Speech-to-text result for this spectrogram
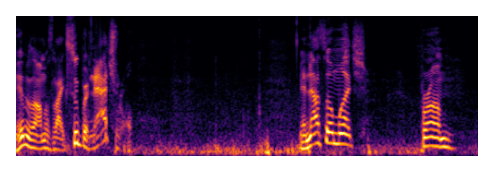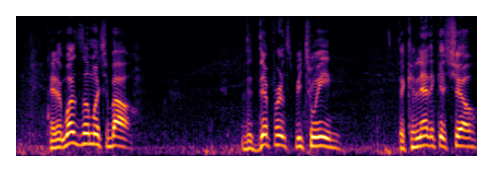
It was almost like supernatural. And not so much from, and it wasn't so much about the difference between the Connecticut show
